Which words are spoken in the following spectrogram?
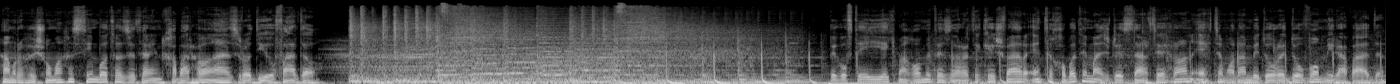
همراه شما هستیم با تازه ترین خبرها از رادیو فردا به گفته یک مقام وزارت کشور انتخابات مجلس در تهران احتمالا به دور دوم می رود.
